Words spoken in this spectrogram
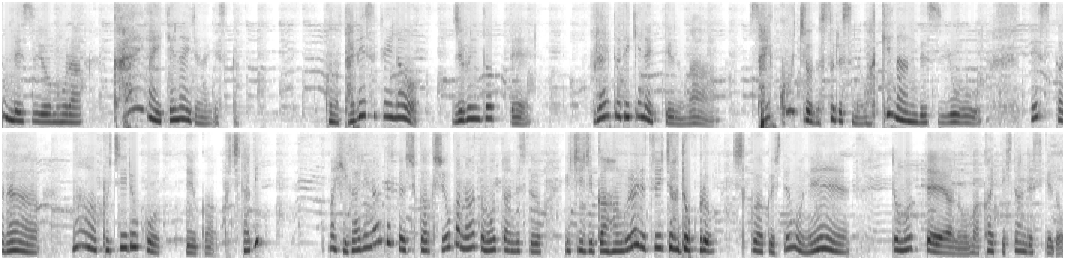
うんですよ。もうほら、海外行けないじゃないですか。この旅好きの自分にとってフライトできないっていうのが最高潮のストレスなわけなんですよ。ですから、まあ、プチ旅行っていうか、プチ旅？まあ、日帰りなんですけど、宿泊しようかなと思ったんですけど、1時間半ぐらいで着いちゃうところ、宿泊してもね、と思って、あの、まあ、帰ってきたんですけど、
